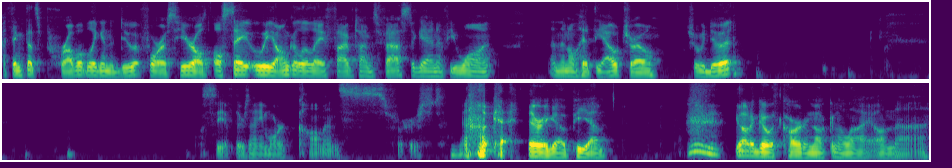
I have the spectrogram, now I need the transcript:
I think that's probably going to do it for us here. I'll, I'll say Uiagalelei five times fast again if you want, and then I'll hit the outro. Should we do it? Let's see if there's any more comments first. okay, there we go. PM. Got to go with Carter. Not gonna lie on the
